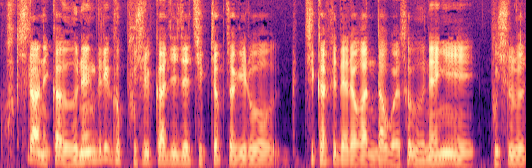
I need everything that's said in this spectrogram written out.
확실하니까 은행들이 그 부실까지 이제 직접적으로 집값이 내려간다고 해서 은행이 부실로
